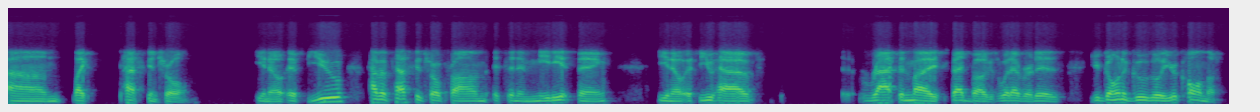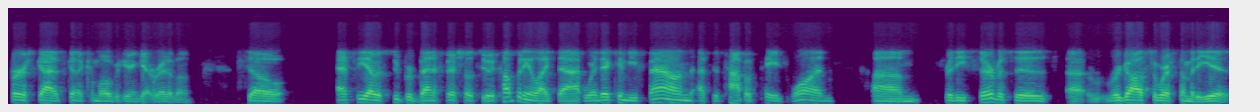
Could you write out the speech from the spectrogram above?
um, like pest control. You know if you have a pest control problem it's an immediate thing. You know if you have rats and mice, bed bugs, whatever it is, you're going to Google, you're calling the first guy that's going to come over here and get rid of them. So SEO is super beneficial to a company like that, where they can be found at the top of page one um, for these services, uh, regardless of where somebody is.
